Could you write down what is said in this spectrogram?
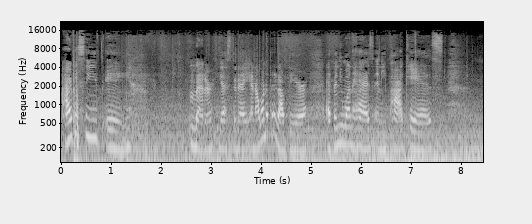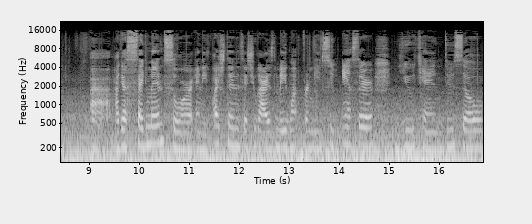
I received a letter yesterday, and I want to put it out there. If anyone has any podcasts I guess, segments or any questions that you guys may want for me to answer, you can do so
